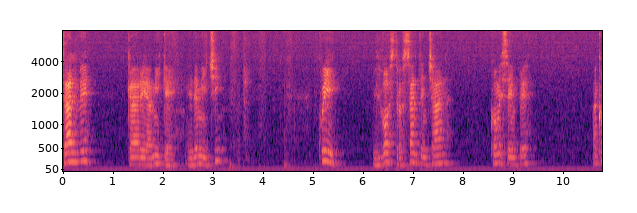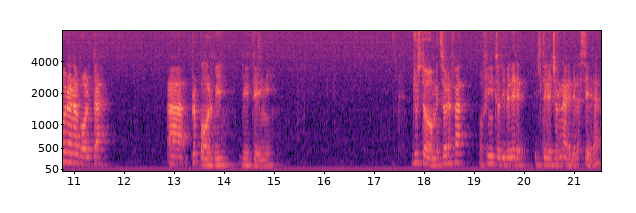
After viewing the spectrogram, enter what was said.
salve care amiche ed amici. Qui il vostro santen chan come sempre ancora una volta a proporvi dei temi. Giusto mezz'ora fa ho finito di vedere il telegiornale della sera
